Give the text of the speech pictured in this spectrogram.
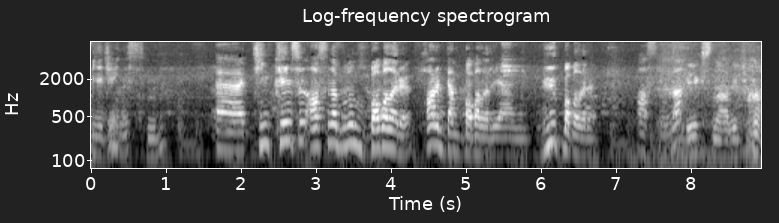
bileceğiniz. Hı hı. Ee, King Crimson aslında bunun babaları. Harbiden babaları yani. Büyük babaları aslında. Büyüksün abi falan.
